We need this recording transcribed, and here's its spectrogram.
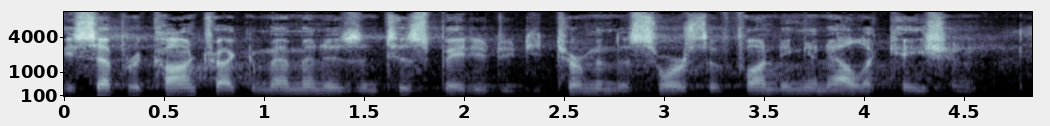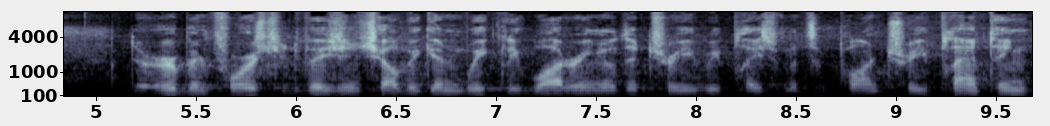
A separate contract amendment is anticipated to determine the source of funding and allocation. The Urban Forestry Division shall begin weekly watering of the tree replacements upon tree planting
